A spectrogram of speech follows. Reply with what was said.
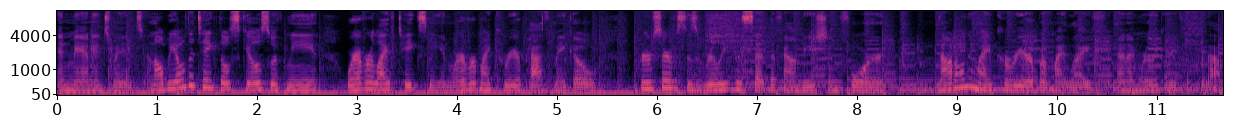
and management. And I'll be able to take those skills with me wherever life takes me and wherever my career path may go. Career Services really has set the foundation for not only my career but my life, and I'm really grateful for that.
